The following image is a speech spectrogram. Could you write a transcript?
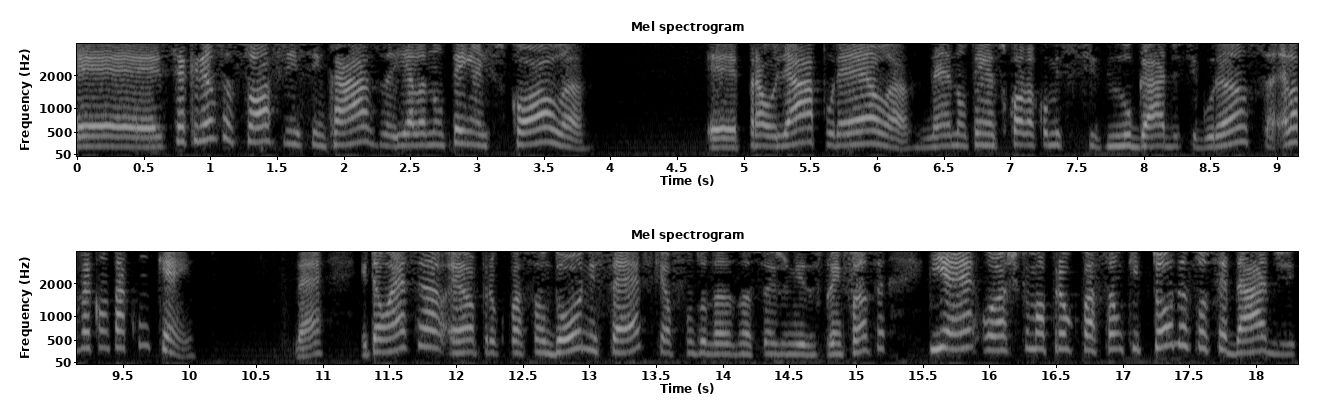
É, se a criança sofre isso em casa e ela não tem a escola é, para olhar por ela, né, não tem a escola como esse lugar de segurança, ela vai contar com quem? Né? Então, essa é a preocupação do Unicef, que é o Fundo das Nações Unidas para a Infância, e é, eu acho que, uma preocupação que toda a sociedade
